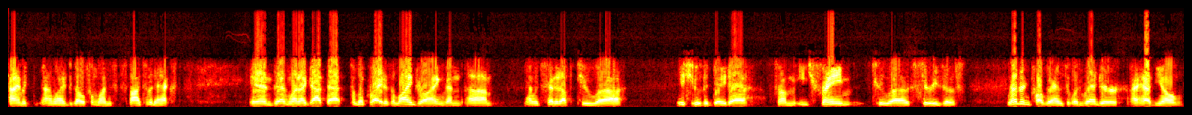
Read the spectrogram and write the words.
time it, I wanted to go from one spot to the next. And then when I got that to look right as a line drawing, then um, I would set it up to uh, issue the data from each frame to a series of rendering programs that would render. I had, you know,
